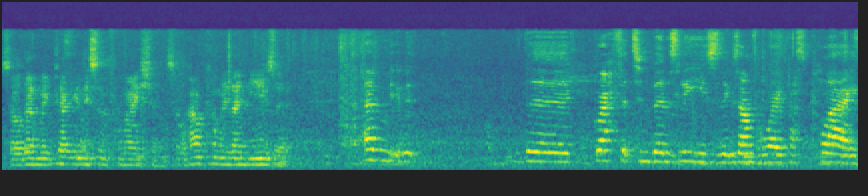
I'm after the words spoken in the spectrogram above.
So then we're getting this information. So how can we then use it? Um, it was, the graph that Tim Berners-Lee uses an example where he pressed play,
